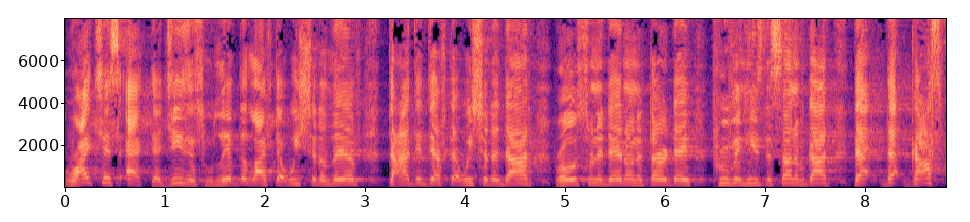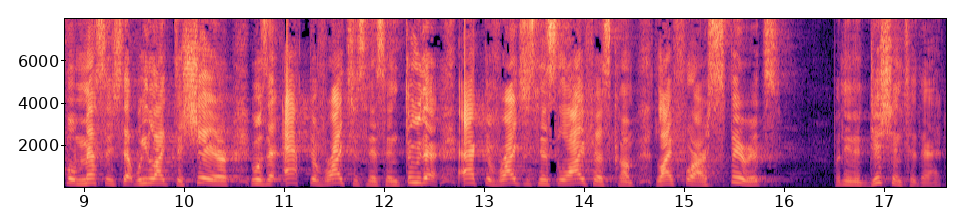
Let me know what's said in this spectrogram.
righteous act that Jesus, who lived the life that we should have lived, died the death that we should have died, rose from the dead on the third day, proving he's the Son of God, that, that gospel message that we like to share, it was an act of righteousness. And through that act of righteousness, life has come. Life for our spirits. But in addition to that,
